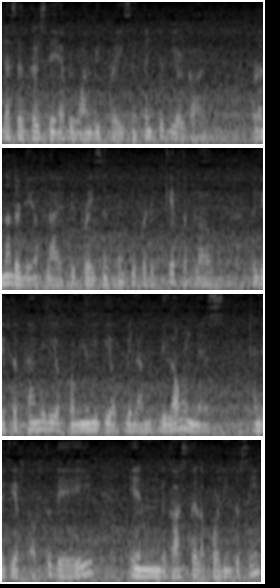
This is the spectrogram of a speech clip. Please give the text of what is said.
Blessed Thursday, everyone. We praise and thank you, dear God, for another day of life. We praise and thank you for the gift of love, the gift of family, of community, of belong- belongingness, and the gift of today. In the Gospel according to St.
